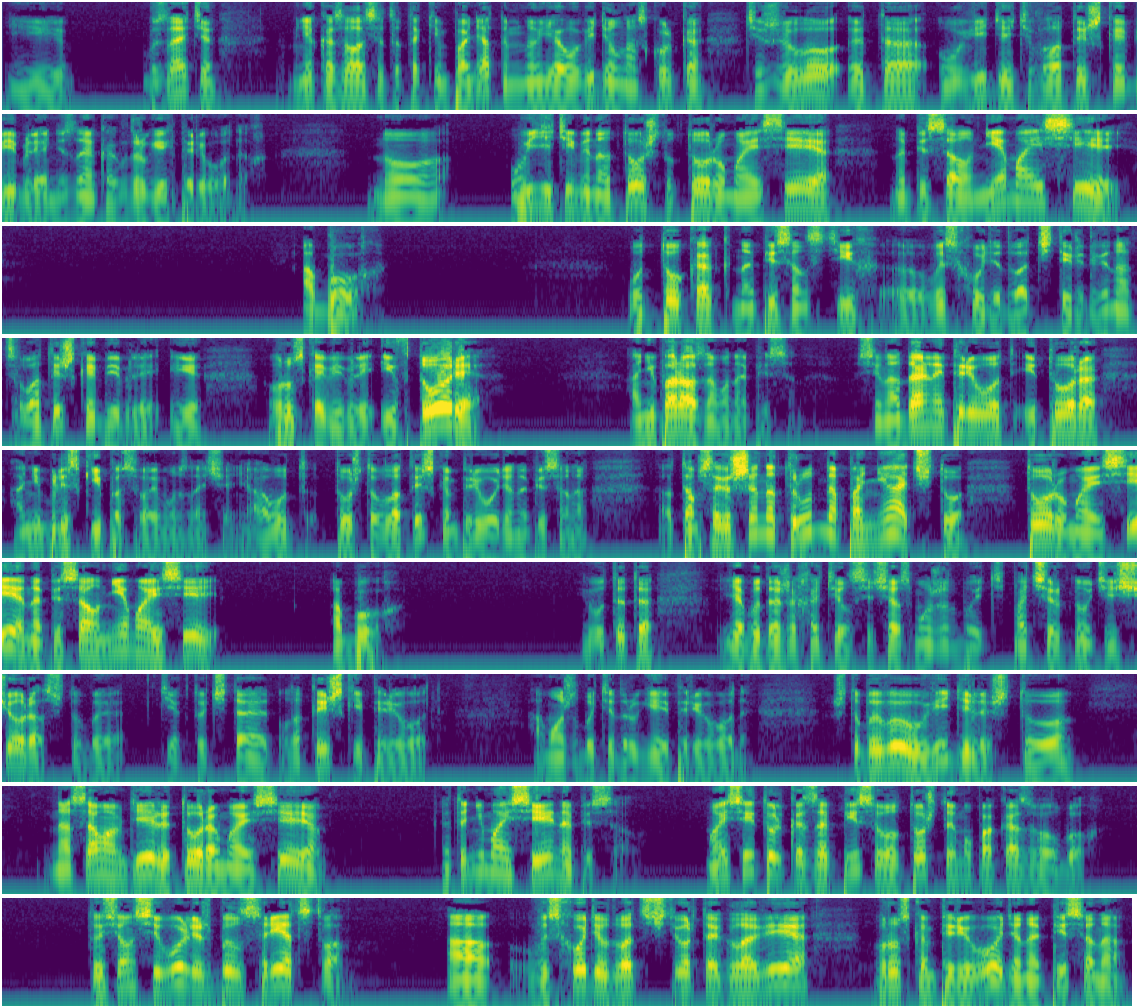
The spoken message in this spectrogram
И вы знаете, мне казалось это таким понятным, но я увидел, насколько тяжело это увидеть в латышской Библии. Я не знаю, как в других переводах. Но увидеть именно то, что Тору Моисея написал не Моисей, а Бог. Вот то, как написан стих э, в исходе 24.12 в латышской Библии и в русской Библии, и в Торе, они по-разному написаны. Синодальный перевод и Тора, они близки по своему значению. А вот то, что в латышском переводе написано, там совершенно трудно понять, что Тору Моисея написал не Моисей, а Бог. И вот это я бы даже хотел сейчас, может быть, подчеркнуть еще раз, чтобы те, кто читают латышский перевод, а может быть и другие переводы, чтобы вы увидели, что на самом деле Тора Моисея, это не Моисей написал. Моисей только записывал то, что ему показывал Бог. То есть он всего лишь был средством. А в исходе в 24 главе в русском переводе написано,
